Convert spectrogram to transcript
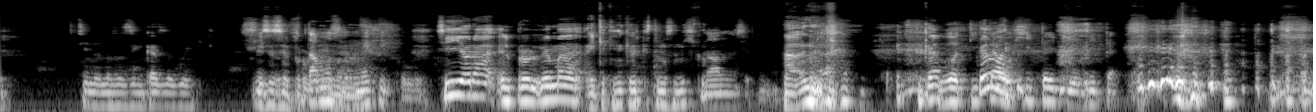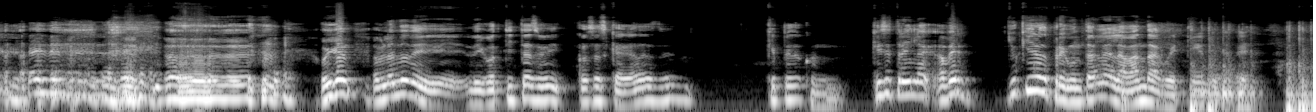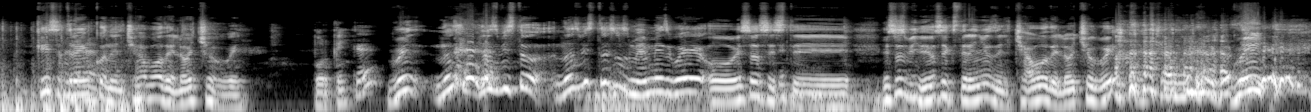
si no nos hacen caso, güey. Sí, Ese es pues, el estamos problema. en México, güey. Sí, y ahora el problema, ay, que tiene que ver que estamos en México. No, no sé. Ah, cal- Gotita, calma. hojita y piedrita. Oigan, hablando de, de gotitas, güey, cosas cagadas, güey. ¿Qué pedo con...? ¿Qué se trae la...? A ver, yo quiero preguntarle a la banda, güey. ¿Qué, güey? A ver. ¿Qué se traen con el chavo del 8, güey? ¿Por qué? ¿Qué? Güey, ¿no has, no has visto, ¿no has visto esos memes, güey? O esos, este, esos videos extraños del chavo del 8, güey. Güey,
